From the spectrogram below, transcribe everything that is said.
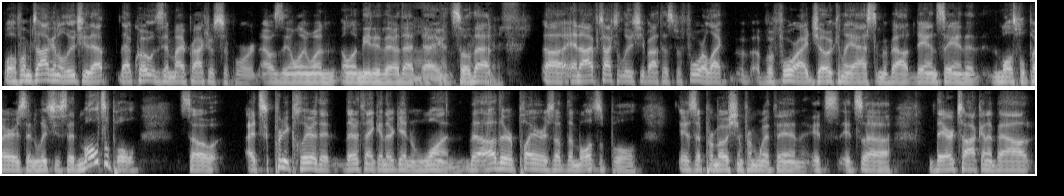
Well, if I'm talking to Luchi, that that quote was in my practice report. I was the only one, only media there that oh, day. So that, yes. uh, and I've talked to Luchi about this before. Like before, I jokingly asked him about Dan saying that multiple players, and Luchi said multiple. So it's pretty clear that they're thinking they're getting one. The other players of the multiple is a promotion from within. It's it's uh they're talking about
